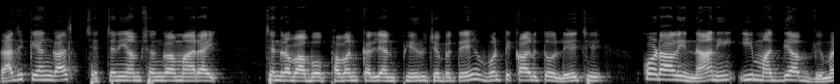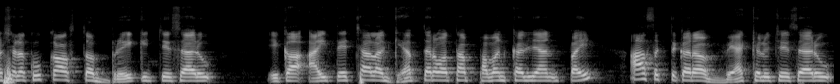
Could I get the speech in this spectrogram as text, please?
రాజకీయంగా చర్చనీయాంశంగా మారాయి. చంద్రబాబు పవన్ కళ్యాణ్ పేరు చెబితే ఒంటి కాలుతో లేచి కొడాలి నాని ఈ మధ్య విమర్శలకు కాస్త బ్రేక్ ఇచ్చేశారు. ఇక అయితే చాలా గ్యాప్ తర్వాత పవన్ కళ్యాణ్పై ఆసక్తికర వ్యాఖ్యలు చేశారు.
